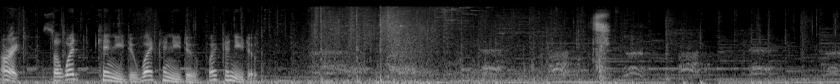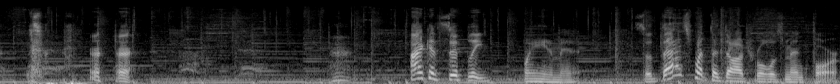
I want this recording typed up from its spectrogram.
Alright, so what can you do? What can you do? What can you do? I could simply... Wait a minute. So that's what the dodge roll is meant for.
